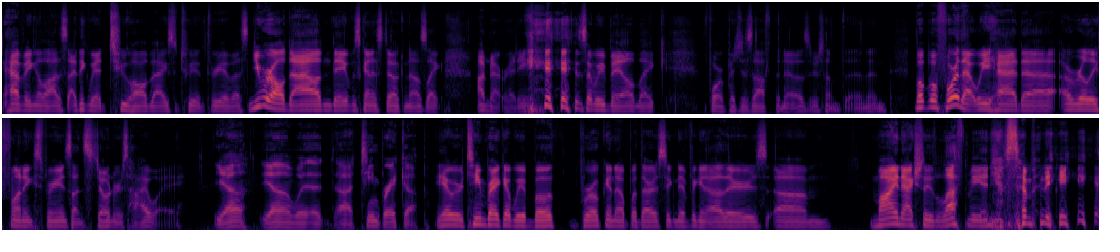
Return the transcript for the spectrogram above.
having a lot of. I think we had two haul bags between the three of us, and you were all dialed, and Dave was kind of stoked, and I was like, I'm not ready. so we bailed like four pitches off the nose or something. And but before that, we had uh, a really fun experience on Stoner's Highway. Yeah, yeah. wi- Uh, team breakup. Yeah, we were team breakup. We had both broken up with our significant others. Um, mine actually left me in Yosemite.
